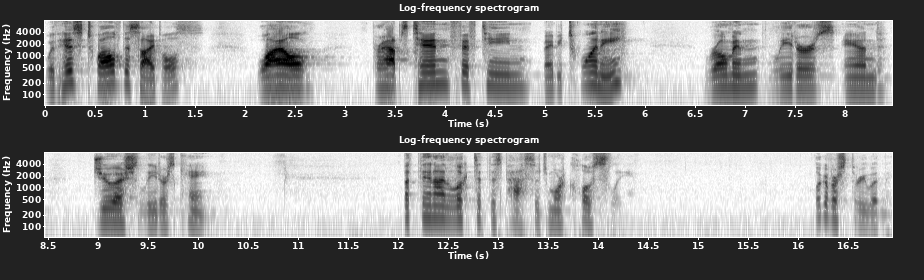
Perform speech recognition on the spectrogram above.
with his 12 disciples while perhaps 10, 15, maybe 20 Roman leaders and Jewish leaders came. But then I looked at this passage more closely. Look at verse 3 with me.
